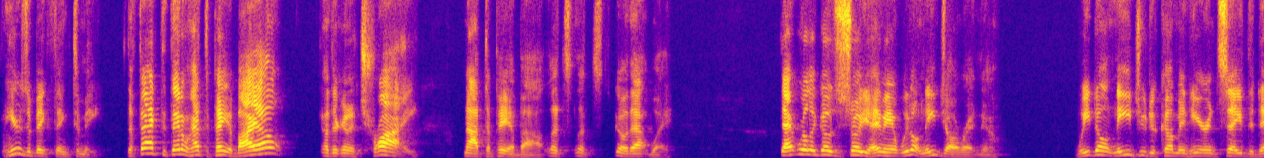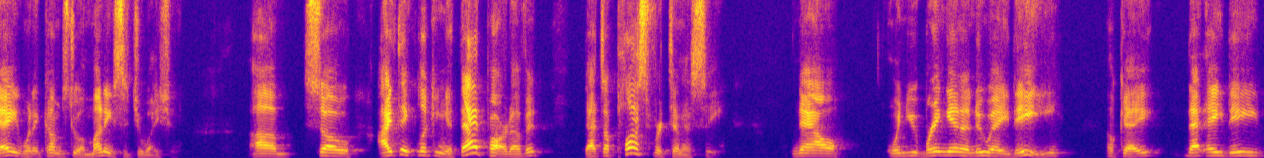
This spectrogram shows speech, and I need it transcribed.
Here's a big thing to me: the fact that they don't have to pay a buyout, or they're going to try not to pay a buyout. Let's let's go that way. That really goes to show you, hey man, we don't need y'all right now. We don't need you to come in here and save the day when it comes to a money situation. Um, so I think looking at that part of it, that's a plus for Tennessee. Now, when you bring in a new AD, okay, that AD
